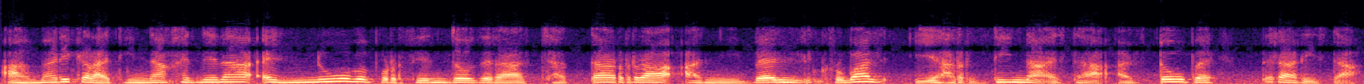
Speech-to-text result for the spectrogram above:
América Latina genera el 9% de la chatarra a nivel global y Argentina está al tope de la lista.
